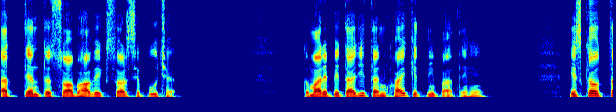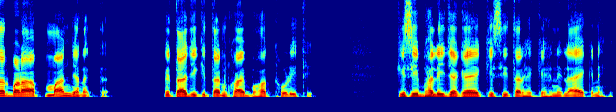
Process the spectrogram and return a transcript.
अत्यंत स्वाभाविक स्वर से पूछा तुम्हारे पिताजी तनख्वाहें कितनी पाते हैं? इसका उत्तर बड़ा अपमानजनक था। पिताजी की तनख्वाहें बहुत थोड़ी थी। किसी भली जगह किसी तरह कहने लायक नहीं।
